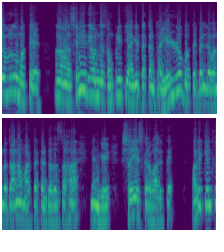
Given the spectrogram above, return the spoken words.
ದೇವನಿಗೂ ಮತ್ತೆ ಶನಿ ದೇವನಿಗೆ ಸಂಪ್ರೀತಿಯಾಗಿರ್ತಕ್ಕಂಥ ಎಳ್ಳು ಮತ್ತೆ ಬೆಲ್ಲವನ್ನು ದಾನ ಮಾಡ್ತಕ್ಕಂಥದ್ದು ಸಹ ನಿಮ್ಗೆ ಶ್ರೇಯಸ್ಕರವಾಗುತ್ತೆ. ಅದಕ್ಕಿಂತ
